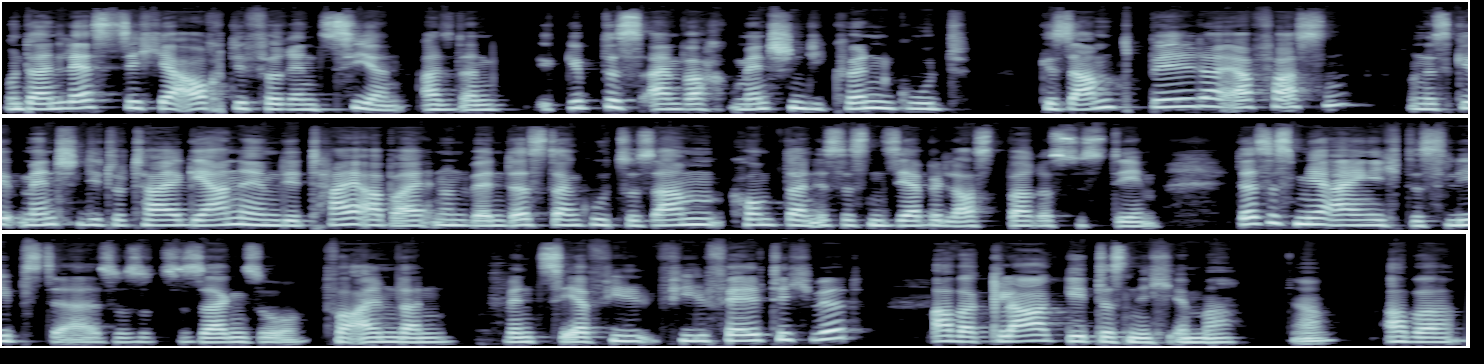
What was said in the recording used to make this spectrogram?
und dann lässt sich ja auch differenzieren. Also dann gibt es einfach Menschen, die können gut Gesamtbilder erfassen und es gibt Menschen, die total gerne im Detail arbeiten und wenn das dann gut zusammenkommt, dann ist es ein sehr belastbares System. Das ist mir eigentlich das Liebste, also sozusagen so, vor allem dann, wenn es sehr viel vielfältig wird. Aber klar geht das nicht immer. Ja, aber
